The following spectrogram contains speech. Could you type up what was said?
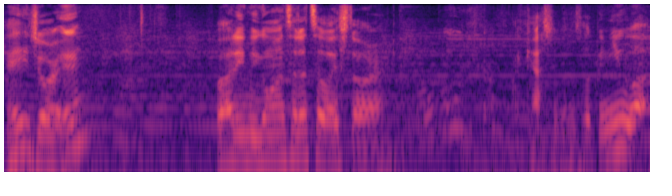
Hey, Jordan. Buddy, we going to the toy store. My Castle is hooking you up.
